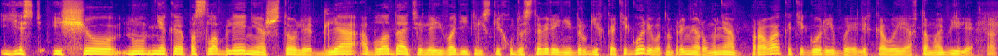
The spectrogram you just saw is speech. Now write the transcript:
есть еще ну, некое послабление, что ли, для обладателей водительских удостоверений других категорий. Вот, например, у меня права категории Б, легковые автомобили. Так.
